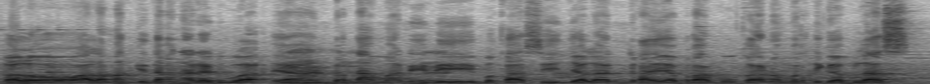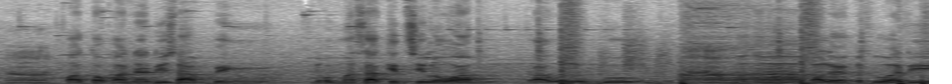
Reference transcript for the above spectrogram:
Kalau alamat kita kan ada dua. Yang Hmm. pertama nih Hmm. di Bekasi Jalan Raya Pramuka nomor 13. Nah, Patokannya di samping Rumah Sakit Siloam Rawalumbu. ah, Nah, kalau yang kedua di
